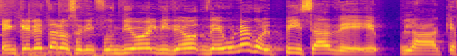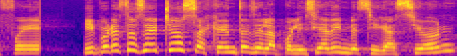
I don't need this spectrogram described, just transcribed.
En Querétaro se difundió el video de una golpiza de la que fue... Y por estos hechos, agentes de la Policía de Investigación...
